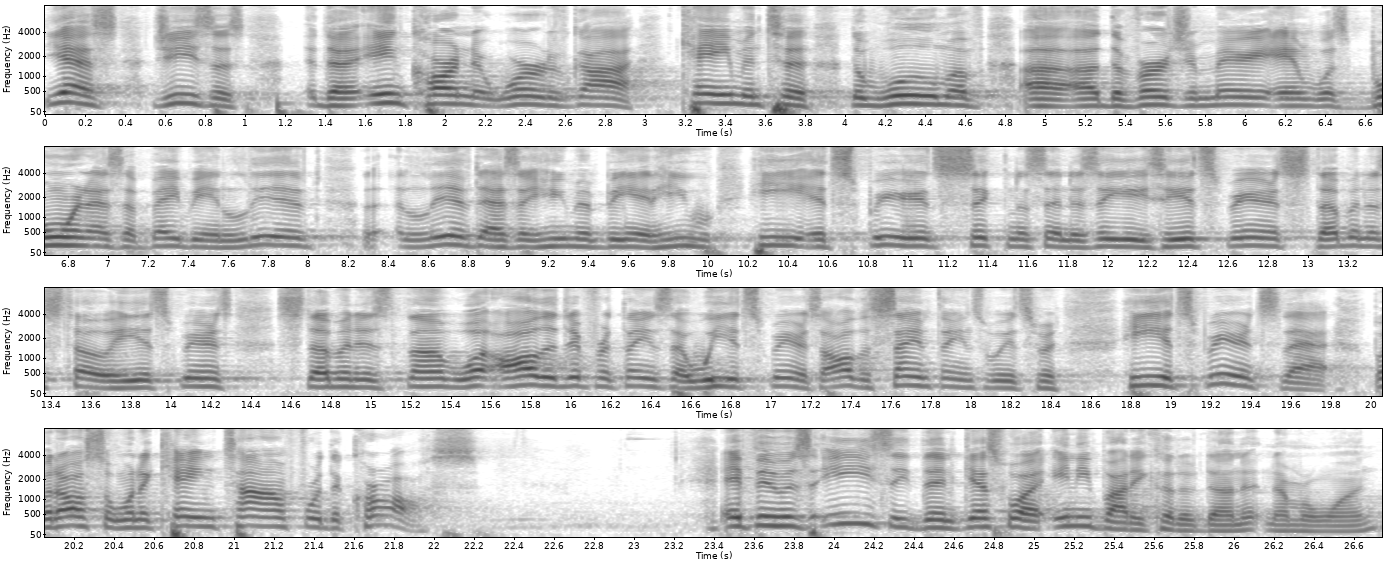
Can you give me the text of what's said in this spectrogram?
Yes, Jesus, the incarnate Word of God, came into the womb of uh, uh, the Virgin Mary and was born as a baby and lived, lived as a human being. He, he experienced sickness and disease. He experienced stubbing his toe. He experienced stubbing his thumb. What all the different things that we experience, all the same things we experience. He experienced that. But also, when it came time for the cross, if it was easy, then guess what? Anybody could have done it. Number one.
